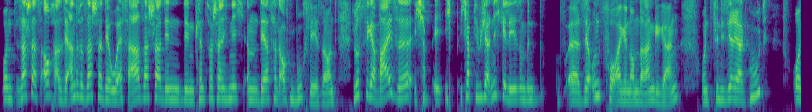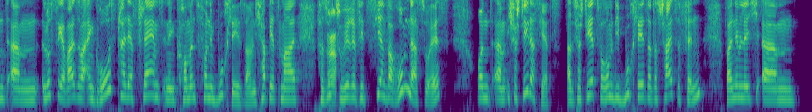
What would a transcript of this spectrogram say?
Und Sascha ist auch, also der andere Sascha, der USA-Sascha, den, den kennst du wahrscheinlich nicht, ähm, der ist halt auch ein Buchleser. Und lustigerweise, ich habe ich, ich hab die Bücher halt nicht gelesen und bin äh, sehr unvoreingenommen daran gegangen und finde die Serie halt gut. Und ähm, lustigerweise war ein Großteil der Flames in den Comments von den Buchlesern. Und ich habe jetzt mal versucht ja. zu verifizieren, warum das so ist. Und ähm, ich verstehe das jetzt. Also ich verstehe jetzt, warum die Buchleser das scheiße finden, weil nämlich ähm,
